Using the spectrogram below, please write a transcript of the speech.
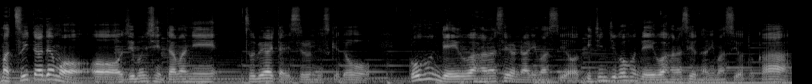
まあ、ツイッターでも自分自身たまにつぶやいたりするんですけど5分で英語が話せるようになりますよ1日5分で英語が話せるようになりますよとか、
